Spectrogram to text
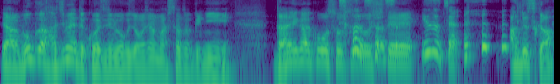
いや僕が初めて小泉牧場お邪魔した時に大学を卒業してゆずちゃん。あですか？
